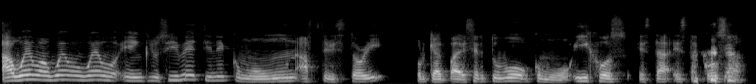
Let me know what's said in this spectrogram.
A huevo, a huevo, a huevo. E inclusive tiene como un after story, porque al parecer tuvo como hijos esta, esta cosa,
